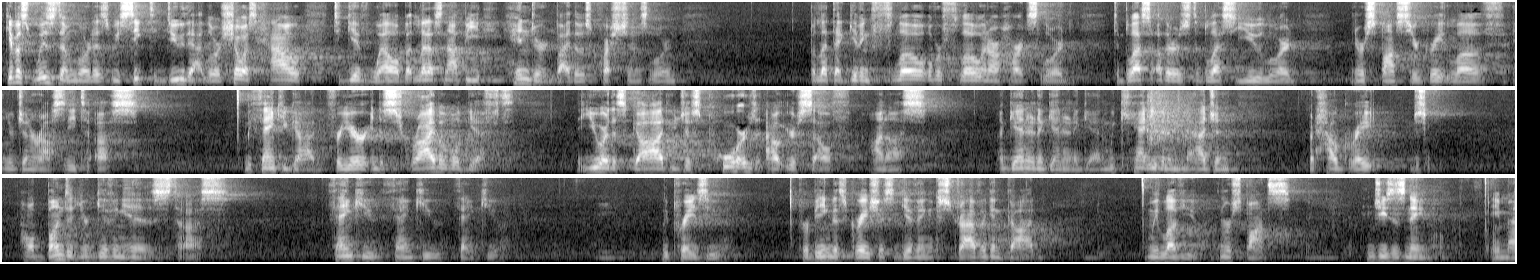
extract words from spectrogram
Give us wisdom, Lord, as we seek to do that, Lord. Show us how to give well, but let us not be hindered by those questions, Lord. But let that giving flow, overflow in our hearts, Lord, to bless others, to bless you, Lord, in response to your great love and your generosity to us. We thank you, God, for your indescribable gift, that you are this God who just pours out yourself on us again and again and again. We can't even imagine but how great, just how abundant your giving is to us. Thank you, thank you, thank you. We praise you for being this gracious, giving, extravagant God. And we love you in response. In Jesus' name, amen.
